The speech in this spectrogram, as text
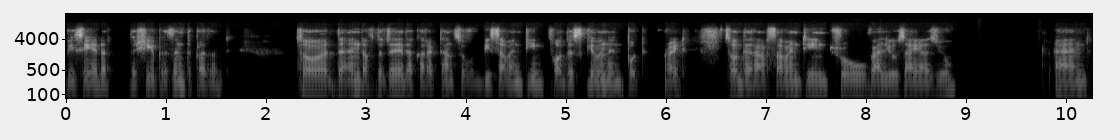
we say that the sheep isn't present. So at the end of the day, the correct answer would be 17 for this given input, right? So there are 17 true values, I assume, and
